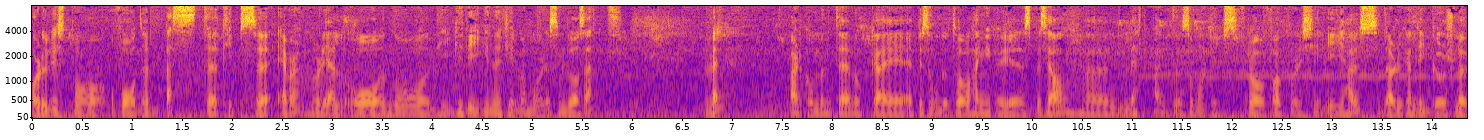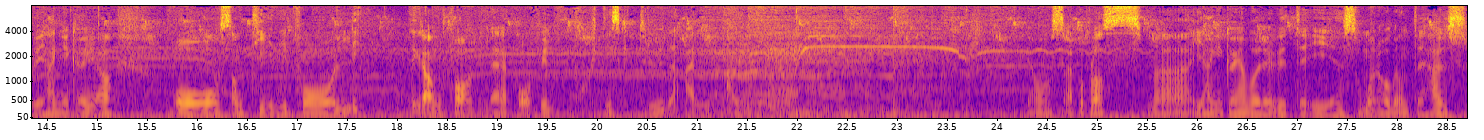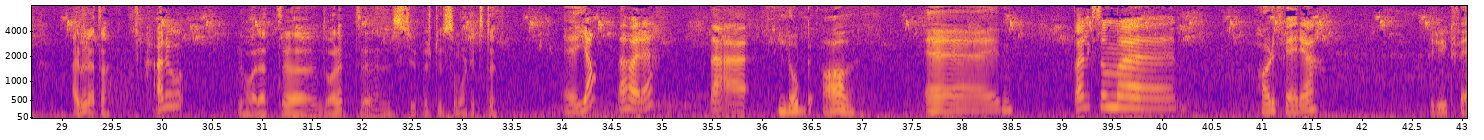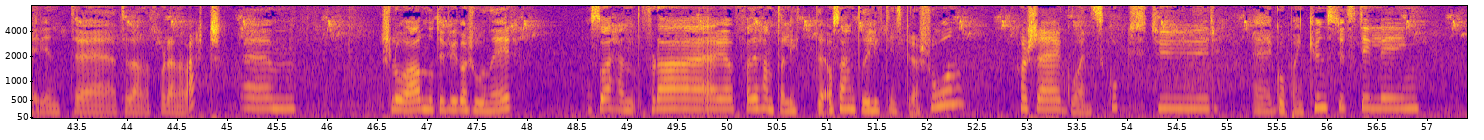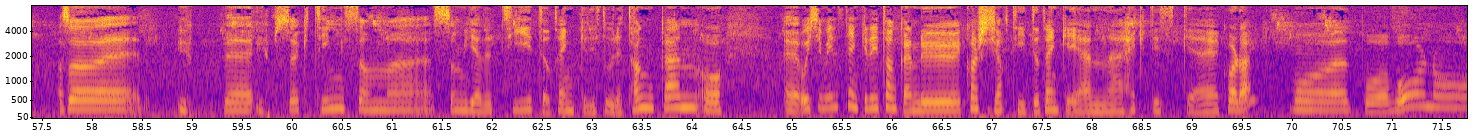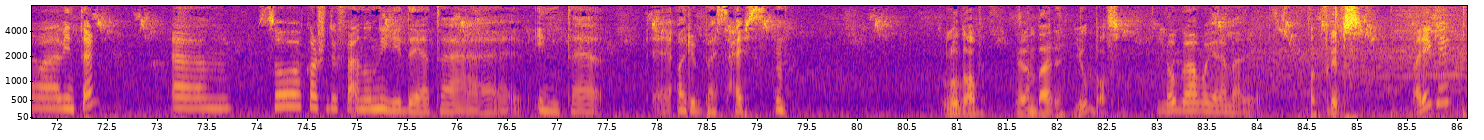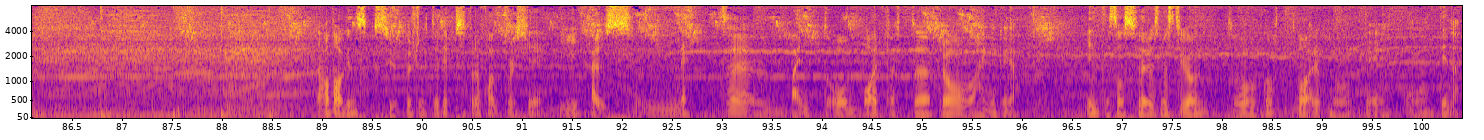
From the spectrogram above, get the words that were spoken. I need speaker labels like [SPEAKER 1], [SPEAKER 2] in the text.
[SPEAKER 1] Har du lyst på å få det beste tipset ever når det gjelder å nå de gedigne firmamålet som du har sett? Vel, velkommen til nok en episode av Hengekøye spesial. Eh, lettbeinte sommertips fra fagfolk i haus, der du kan ligge og sløve i hengekøya og samtidig få litt grann faglig påfyll, faktisk tru det eller ei. Ja, så er på plass med i hengekøyene våre ute i sommerhoggene til haus. Hei, Merete.
[SPEAKER 2] Hallo.
[SPEAKER 1] Du har et, eh, du har et uh, superstuss sommertips, du.
[SPEAKER 2] Eh, ja, det har jeg. Det er logg av. Eh, det er liksom eh, Har du ferie? Bruk ferien til, til denne, for den er verdt. Eh, slå av notifikasjoner. Og så henta litt du litt inspirasjon. Kanskje gå en skogstur. Eh, gå på en kunstutstilling. Altså opp oppsøk ting som, som, gir deg tid til å tenke de store tankene, og, og, ikke minst tenke de tankene du kanskje ikke har hatt tid til å tenke i en hektisk hverdag på våren og vinteren. Så kanskje du får noen nye ideer til, inn til arbeidshøsten.
[SPEAKER 1] Så logg av. Gjør en bedre jobb, altså.
[SPEAKER 2] Logg av og gjør en bedre jobb.
[SPEAKER 1] Takk for tips.
[SPEAKER 2] Bare hyggelig.
[SPEAKER 1] Det var dagens supersluttetips fra fagfolket i haus. Lettbeint og barføtte fra hengekøya. Inntil oss høres neste gang, ta godt vare på det og dine.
